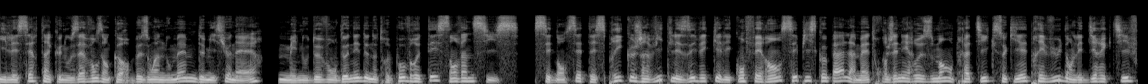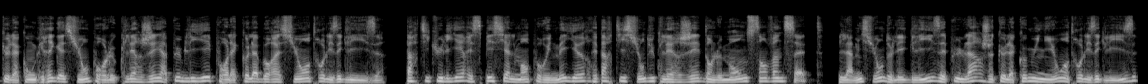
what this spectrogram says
Il est certain que nous avons encore besoin nous-mêmes de missionnaires, mais nous devons donner de notre pauvreté 126. C'est dans cet esprit que j'invite les évêques et les conférences épiscopales à mettre généreusement en pratique ce qui est prévu dans les directives que la Congrégation pour le clergé a publiées pour la collaboration entre les églises, particulière et spécialement pour une meilleure répartition du clergé dans le monde 127. La mission de l'Église est plus large que la communion entre les églises,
